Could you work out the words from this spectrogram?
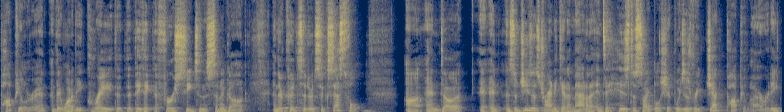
popular and, and they want to be great. That, that, they take the first seats in the synagogue and they're considered successful. Uh, and, uh, and and so Jesus is trying to get him out of that into his discipleship, which is reject popularity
